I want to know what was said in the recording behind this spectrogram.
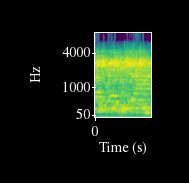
got the job.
